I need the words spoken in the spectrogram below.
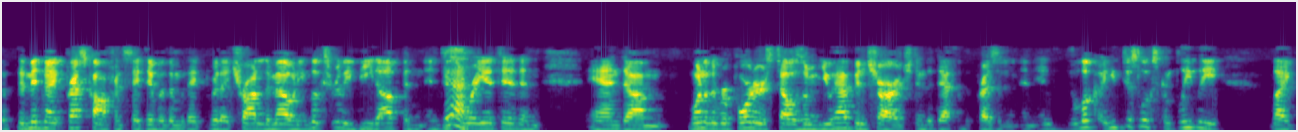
the, the midnight press conference they did with him, where they, where they trotted him out, and he looks really beat up and, and Yeah. disoriented, and and um, one of the reporters tells him, "You have been charged in the death of the president," and, and look he just looks completely like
